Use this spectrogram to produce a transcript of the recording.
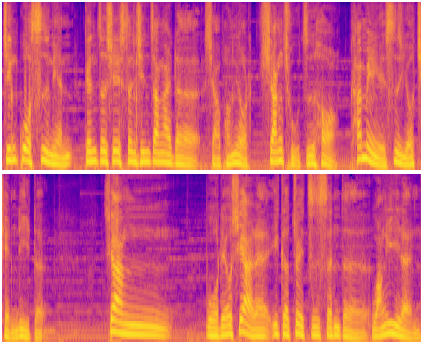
经过四年跟这些身心障碍的小朋友相处之后，他们也是有潜力的。像我留下了一个最资深的王艺人，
